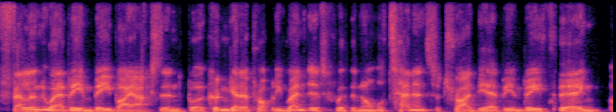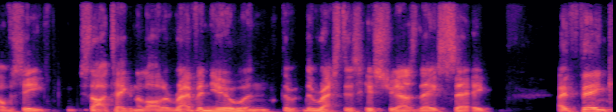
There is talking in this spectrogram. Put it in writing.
fell into Airbnb by accident. But I couldn't get a property rented with the normal tenants. So tried the Airbnb thing. Obviously, started taking a lot of revenue, and the the rest is history, as they say. I think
